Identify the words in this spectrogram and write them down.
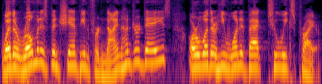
whether Roman has been champion for 900 days or whether he won it back two weeks prior,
